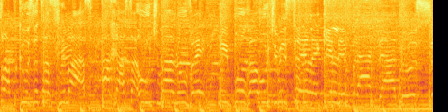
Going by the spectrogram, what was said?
trópicos outras rimas. Arrasta a última nuvem, empurra a última estrela equilibrada do céu.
